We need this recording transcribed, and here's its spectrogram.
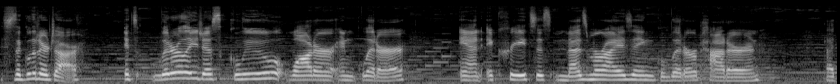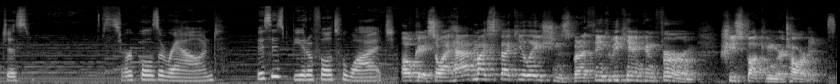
This is a glitter jar. It's literally just glue, water, and glitter and it creates this mesmerizing glitter pattern that just circles around. This is beautiful to watch. Okay, so I had my speculations, but I think we can confirm she's fucking retarded.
